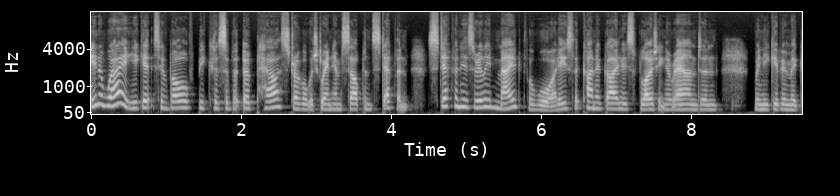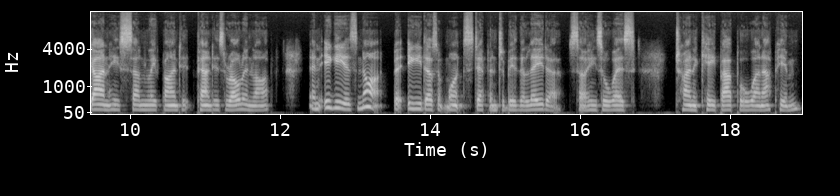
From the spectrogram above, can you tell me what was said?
in a way, he gets involved because of a, a power struggle between himself and Stefan. Stefan is really made for war. He's the kind of guy who's floating around, and when you give him a gun, he's suddenly find it, found his role in life. And Iggy is not, but Iggy doesn't want Stefan to be the leader, so he's always trying to keep up or one up him.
